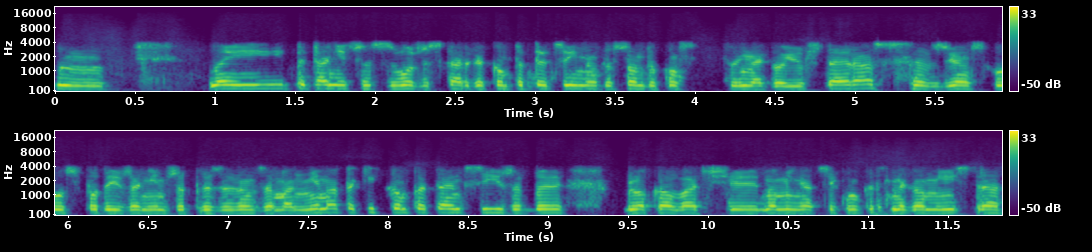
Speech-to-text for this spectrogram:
Hmm. No i pytanie, czy złoży skargę kompetencyjną do Sądu Konstytucyjnego już teraz, w związku z podejrzeniem, że prezydent Zeman nie ma takich kompetencji, żeby blokować nominację konkretnego ministra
